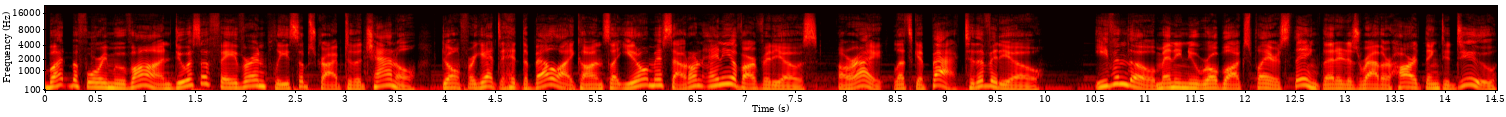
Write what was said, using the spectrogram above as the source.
But before we move on, do us a favor and please subscribe to the channel. Don't forget to hit the bell icon so that you don't miss out on any of our videos. Alright, let's get back to the video. Even though many new Roblox players think that it is a rather hard thing to do,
